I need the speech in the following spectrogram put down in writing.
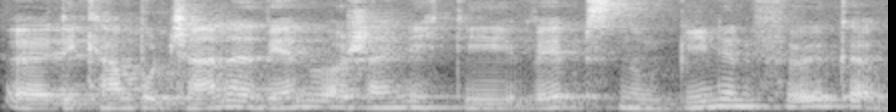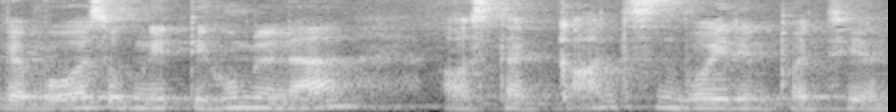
Äh, Die Kambodschaner werden wahrscheinlich die Websen- und Bienenvölker, wer weiß, ob nicht die Hummeln auch, aus der ganzen Welt importieren.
